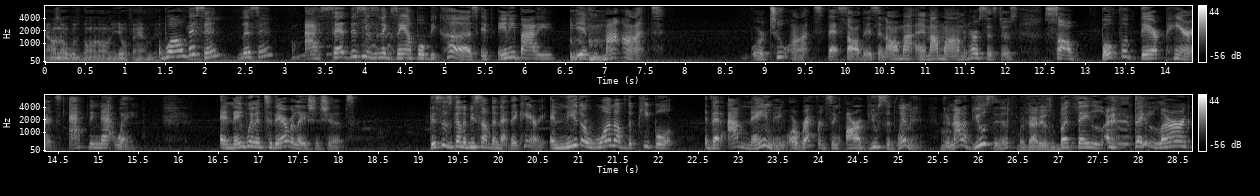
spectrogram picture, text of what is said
I don't know what's going on in your family. well, listen, listen. Oh. I said this is an example because if anybody, if my aunt or two aunts that saw this, and all my and my mom and her sisters saw both of their parents acting that way, and they went into their relationships, this is going to be something that they carry. And neither one of the people that I'm naming or referencing are abusive women. They're mm. not abusive, But that is but they they learned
